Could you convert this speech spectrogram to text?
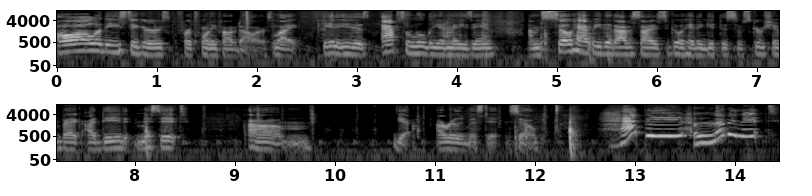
all of these stickers for $25. Like, it is absolutely amazing. I'm so happy that I decided to go ahead and get this subscription back. I did miss it. Um, yeah, I really missed it. So, happy, loving it.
